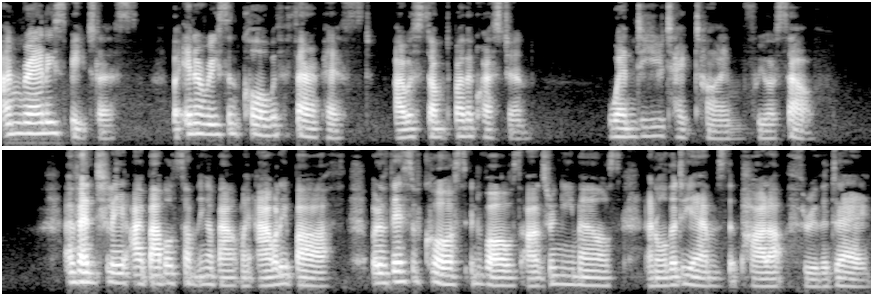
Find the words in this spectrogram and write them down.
I'm rarely speechless, but in a recent call with a therapist, I was stumped by the question when do you take time for yourself? Eventually, I babbled something about my hourly bath, but of this, of course, involves answering emails and all the DMs that pile up through the day.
